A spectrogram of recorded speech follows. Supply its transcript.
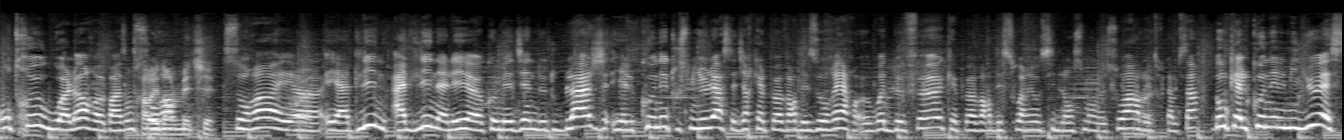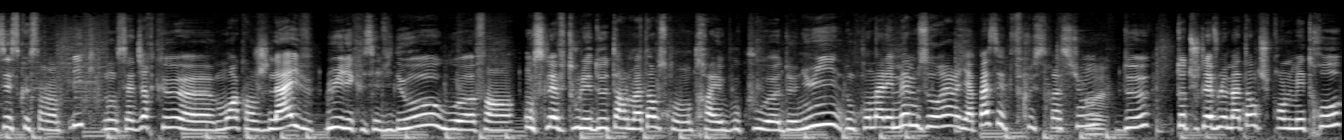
entre eux ou alors, euh, par exemple, Travailler Sora. dans le métier. Sora et, Ouais. euh, et Adeline. Adeline, elle est euh, comédienne de doublage et elle connaît tout ce milieu-là. C'est-à-dire qu'elle peut avoir des horaires euh, what the fuck, elle peut avoir des soirées aussi de lancement le soir, Ouais. des trucs comme ça. Donc elle connaît le milieu, elle sait ce que ça implique. Donc c'est-à-dire que euh, moi, quand je live, lui, il écrit ses vidéos ou euh, enfin, on se lève tous les deux tard le matin parce qu'on travaille beaucoup euh, de nuit. Donc on a les mêmes horaires. Il n'y a pas cette frustration Ouais. de toi, tu te lèves le matin, tu prends le métro,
